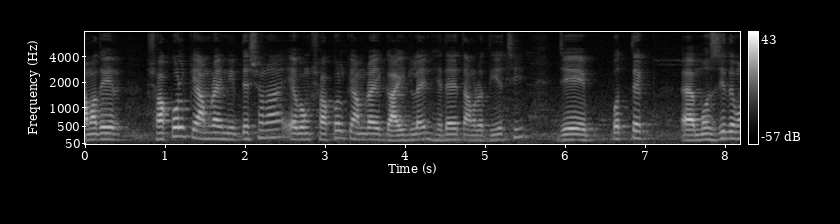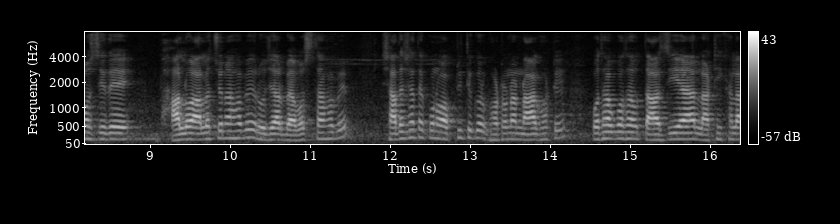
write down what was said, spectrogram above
আমাদের সকলকে আমরা এই নির্দেশনা এবং সকলকে আমরা এই গাইডলাইন হেদায়েত আমরা দিয়েছি যে প্রত্যেক মসজিদে মসজিদে ভালো আলোচনা হবে, রোজার ব্যবস্থা হবে। সাথে সাথে কোনো অপ্রীতিকর ঘটনা না ঘটে। কোথাও কোথাও তাজিয়া লাঠি খেলা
